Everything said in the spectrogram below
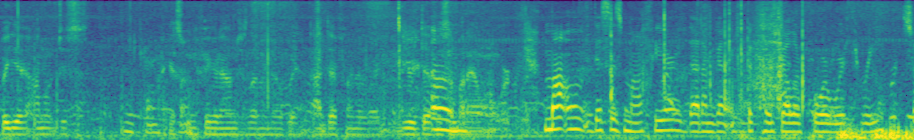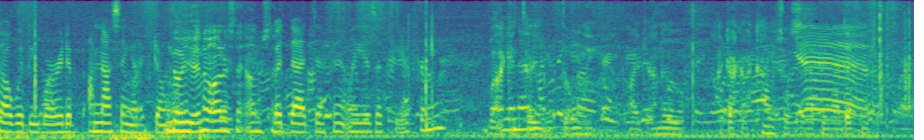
but yeah, I don't just. Okay. I guess when you figure it out, just let me know. But I definitely know like you're definitely Um, somebody I want to work with. My own, this is my fear that I'm gonna because y'all are four, we're three, so I would be worried. I'm not saying I don't. No, yeah, no, I understand, I understand. But that definitely is a fear for me. But I can tell you the only like I know like I, I kind of trust that thing. I definitely trust that.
